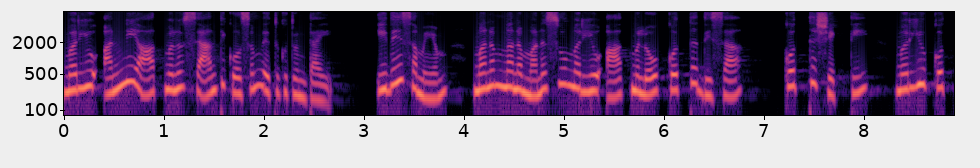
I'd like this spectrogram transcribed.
మరియు అన్ని ఆత్మలు శాంతి కోసం వెతుకుతుంటాయి. ఇదే సమయం మనం మన మనసు మరియు ఆత్మలో కొత్త దిశ కొత్త శక్తి మరియు కొత్త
